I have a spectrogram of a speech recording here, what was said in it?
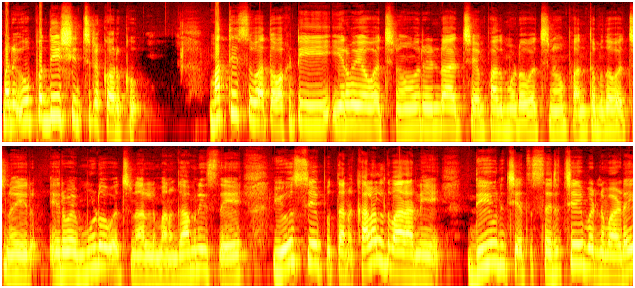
మరి ఉపదేశించిన కొరకు మత్స్యవాత ఒకటి ఇరవై వచనం రెండో అధ్యాయం పదమూడో వచనం పంతొమ్మిదో వచనం ఇరవై మూడో వచనాలను మనం గమనిస్తే యోసేపు తన కళల ద్వారానే దేవుని చేత సరిచేయబడిన వాడై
